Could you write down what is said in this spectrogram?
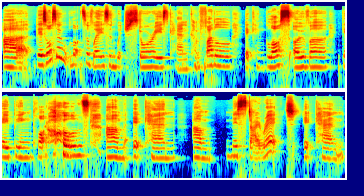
uh, there's also lots of ways in which stories can confuddle, it can gloss over gaping plot holes, um, it can um, misdirect, it can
